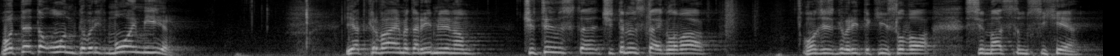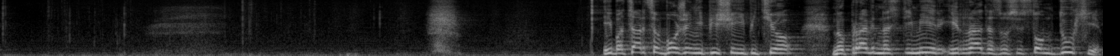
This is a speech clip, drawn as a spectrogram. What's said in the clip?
Вот это Он говорит, мой мир. И открываем это римлянам 14, 14 глава. Он здесь говорит такие слова в 17 стихе. Ибо Царство Божие не пища и питье, но праведность и мир и радость во Святом Духе.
